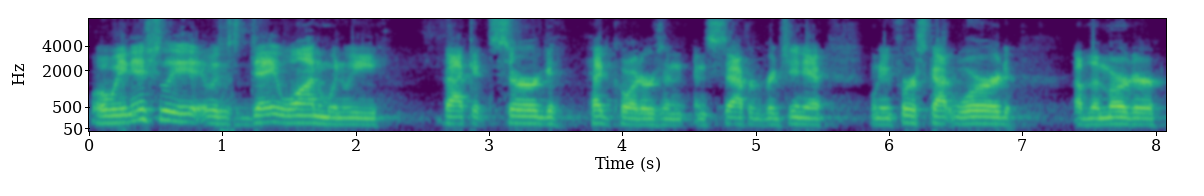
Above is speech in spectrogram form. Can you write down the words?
Well, we initially, it was day one when we, back at CIRG headquarters in, in Stafford, Virginia, when we first got word of the murder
